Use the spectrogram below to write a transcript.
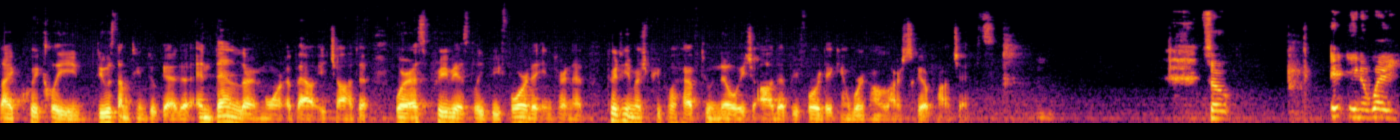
like quickly do something together and then learn more about each other. Whereas previously, before the internet, pretty much people have to know each other before they can work on large scale projects. So, in a way,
